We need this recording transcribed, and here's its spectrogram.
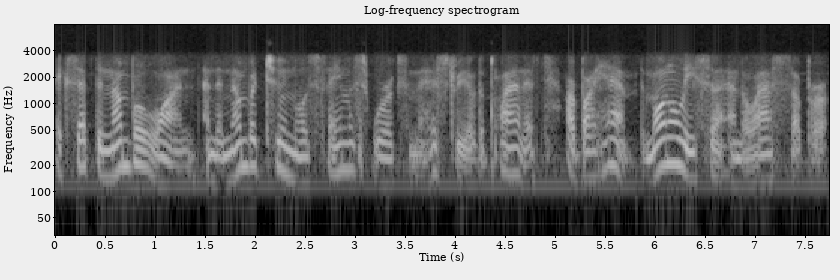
except the number one and the number two most famous works in the history of the planet are by him. The Mona Lisa and The Last Supper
